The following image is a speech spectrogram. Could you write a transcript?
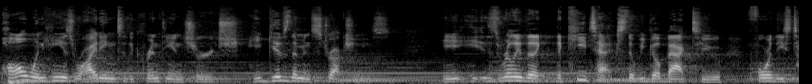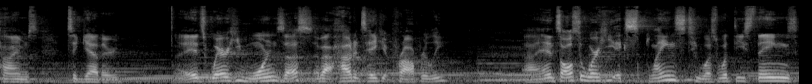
Paul, when he is writing to the Corinthian church, he gives them instructions. He, he is really the, the key text that we go back to for these times together. It's where he warns us about how to take it properly. Uh, and it's also where he explains to us what these things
